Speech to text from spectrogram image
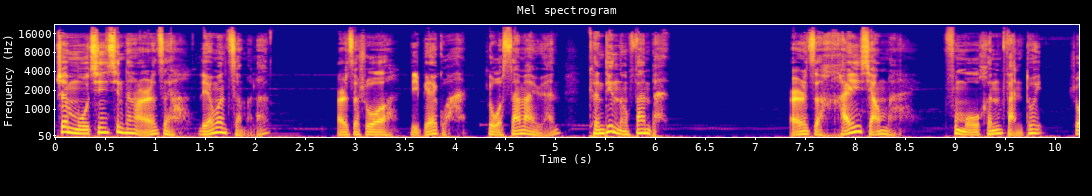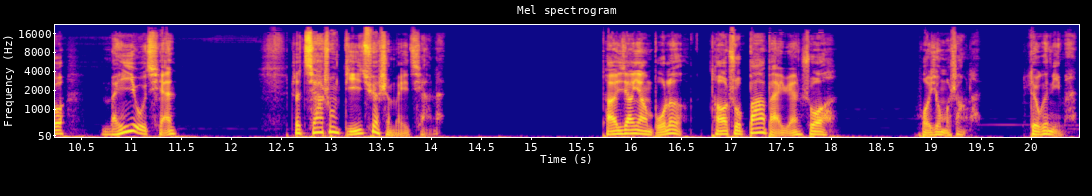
这母亲心疼儿子呀，连问怎么了。儿子说：“你别管，给我三万元，肯定能翻本。”儿子还想买，父母很反对，说没有钱。这家中的确是没钱了。他样样不乐，掏出八百元说：“我用不上了，留给你们。”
